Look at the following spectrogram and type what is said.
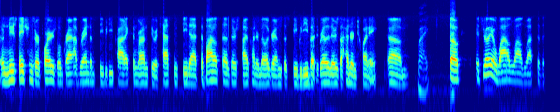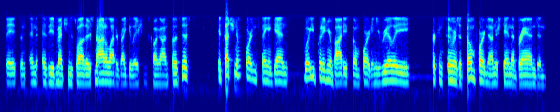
news stations or reporters will grab random CBD products and run them through a test and see that the bottle says there's 500 milligrams of CBD, but really there's 120. Um, Right. so it's really a wild, wild west of the space, and, and as you had mentioned as well, there's not a lot of regulations going on. So it's just it's such an important thing. Again, what you put in your body is so important, and you really, for consumers, it's so important to understand the brand and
